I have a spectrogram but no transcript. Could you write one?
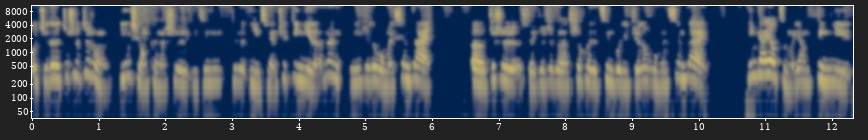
我觉得就是这种英雄可能是已经就是以前去定义的。那您觉得我们现在，呃，就是随着这个社会的进步，你觉得我们现在？应该要怎么样定义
